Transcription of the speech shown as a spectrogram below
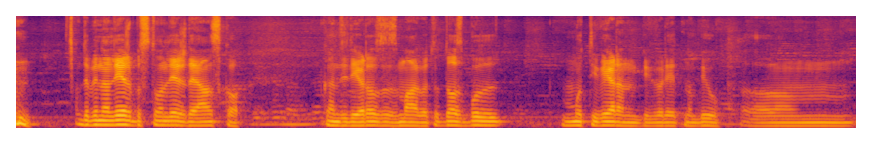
da bi na lež, baston lež dejansko kandidiral za zmago. Tudi dosti bolj motiviran bi verjetno bil. Um,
